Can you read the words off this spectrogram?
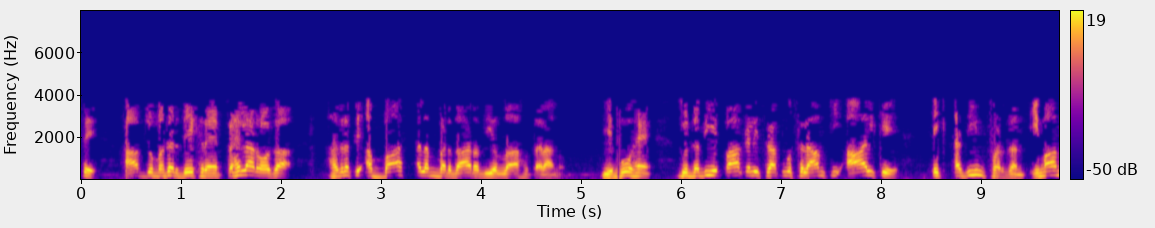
سے آپ جو منظر دیکھ رہے ہیں، پہلا روزہ حضرت عباس علم بردار رضی اللہ تعالیٰ یہ وہ ہیں جو نبی پاک علیہ السلاط والسلام کی آل کے ایک عظیم فرزن امام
